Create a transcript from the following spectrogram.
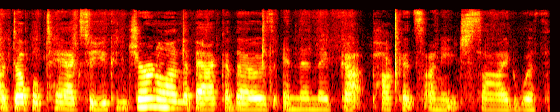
a double tag so you can journal on the back of those and then they've got pockets on each side with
